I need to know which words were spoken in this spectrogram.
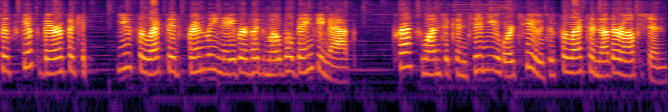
To skip verification, you selected Friendly Neighborhood mobile banking app. Press 1 to continue or 2 to select another option.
